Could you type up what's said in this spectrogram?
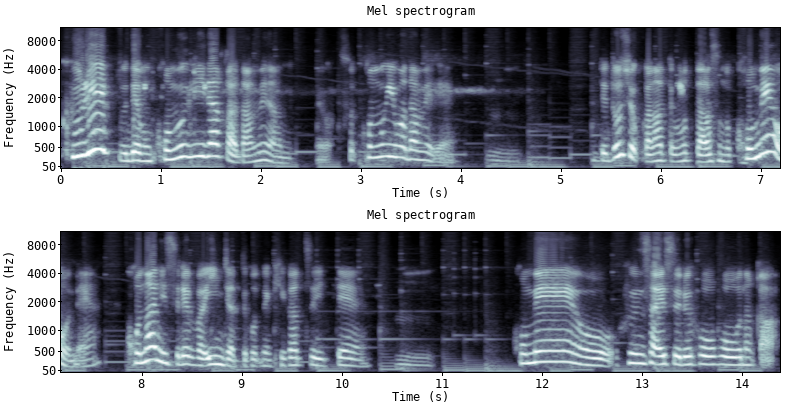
クレープでも小麦だからダメなんだよ。そ小麦もダメで。うん。で、どうしようかなって思ったら、その米をね、粉にすればいいんじゃってことに気がついて、うん。米を粉砕する方法をなんか、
